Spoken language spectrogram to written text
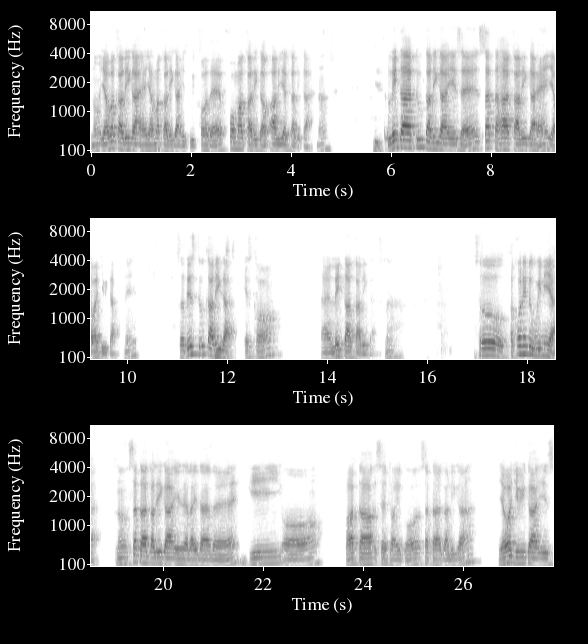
No, Yava Kalika and Yama Kalika is we call the former Kalika, earlier Kalika. No? Yes. So later two Kalika is uh, Sataha Kalika and Yavajivika. Eh? So these two Kalika yes. is called အဲလိတ္တကာလိကနော် so according to viniya နော်စတ္တကာလိက is like that the gi or vata etc equal စတ္တကာလိက yavajivika is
